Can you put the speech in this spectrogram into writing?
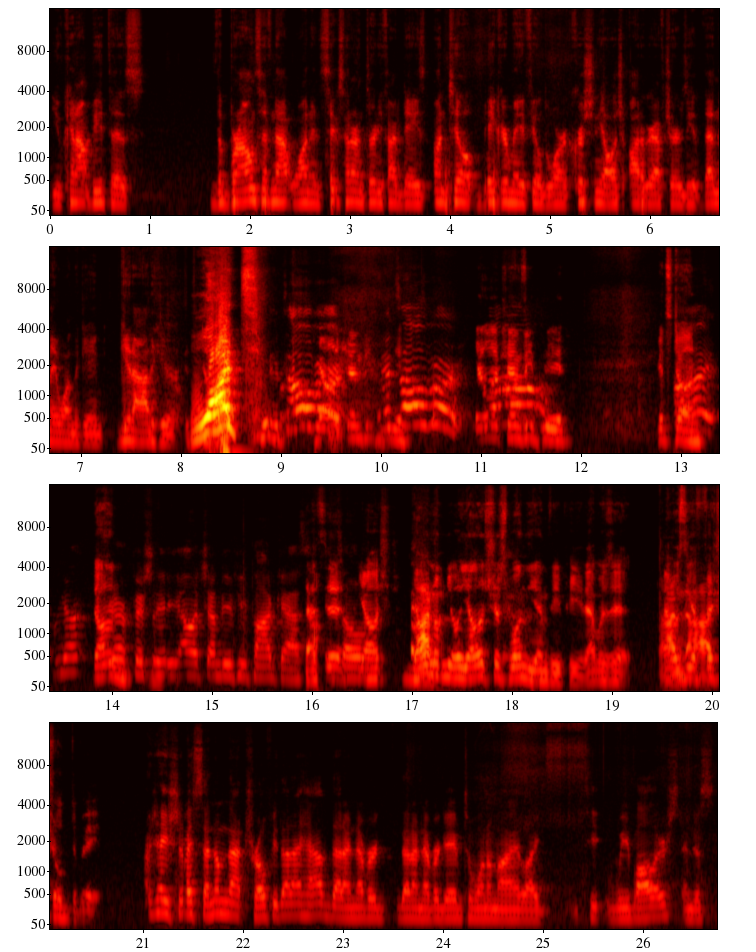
You cannot beat this. The Browns have not won in 635 days until Baker Mayfield wore a Christian Yelich autographed jersey. Then they won the game. Get out of here. It's What? It's over. Yelich MVP. It's over. Yelich No! MVP. It's done. right, we are, we are officially a Yelich MVP podcast. That's It's it. over. Yelich, no, I'm- no, no, Yelich just won the MVP. That was it. That I'm was the not. official debate. Hey, should I send him that trophy that I have that I never that I never gave to one of my like t- we ballers and just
